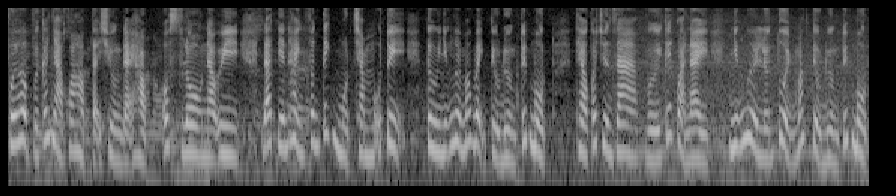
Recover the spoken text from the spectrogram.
phối hợp với các nhà khoa học tại trường Đại học Oslo, Na Uy đã tiến hành phân tích 100 mẫu tụy từ những người mắc bệnh tiểu đường tuyếp 1. Theo các chuyên gia, với kết quả này, những người lớn tuổi mắc tiểu đường tuyếp 1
